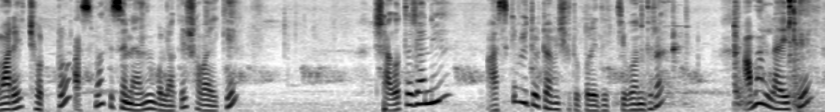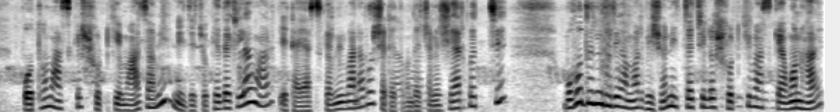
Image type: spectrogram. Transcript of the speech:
আমার এই ছোট্ট আসমা বলাকে ব্লকে সবাইকে স্বাগত জানিয়ে আজকে ভিডিওটা আমি শুরু করে দিচ্ছি বন্ধুরা। আমার লাইফে প্রথম আজকে শুটকি মাছ আমি নিজে চোখে দেখলাম আর এটাই আজকে আমি বানাবো সেটা তোমাদের সঙ্গে শেয়ার করছি। বহুদিন ধরে আমার ভীষণ ইচ্ছা ছিল শুটকি মাছ কেমন হয়,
